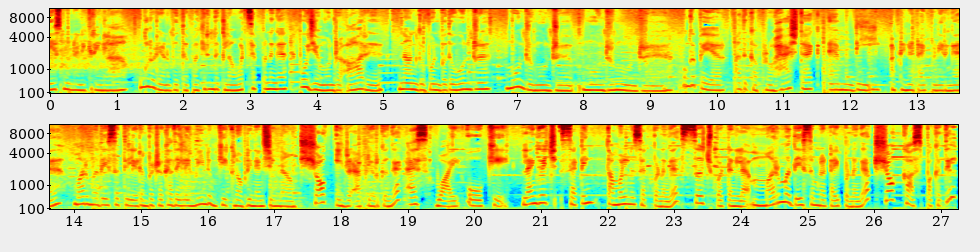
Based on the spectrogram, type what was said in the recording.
பேசணும்னு நினைக்கிறீங்களா? உங்களுடைய அனுபவத்தை பகிர்ந்துக்கலாம். வாட்ஸ்அப் பண்ணுங்க. பூஜ்ஜியம் ஒன்று ஆறு நான்கு ஒன்பது ஒன்று மூன்று மூன்று மூன்று மூன்று. உங்க பெயர் அதுக்கப்புறம் ஹேஷ்டேக் எம்டி அப்படின்னு டைப் பண்ணிருங்க. மர்ம தேசத்தில் இடம்பெற்ற கதைகளை மீண்டும் கேட்கணும் அப்படின்னு நினைச்சீங்கன்னா ஷாக் என்ற ஆப்லயும் இருக்குங்க. எஸ் ஒய் ஓகே லாங்குவேஜ் செட்டிங் தமிழ்னு செட் பண்ணுங்க. சர்ச் பட்டன்ல மர்ம தேசம்னு டைப் பண்ணுங்க. ஷாக் காஸ்ட் பக்கத்தில்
